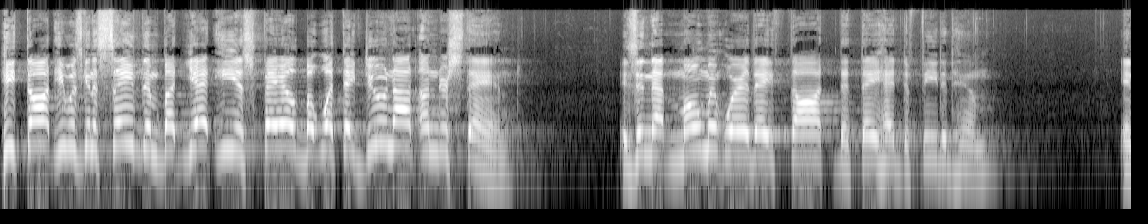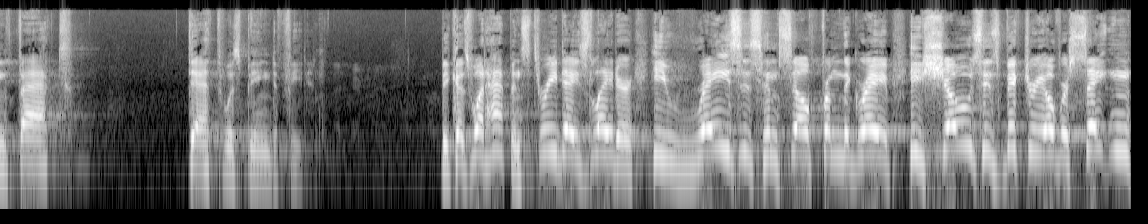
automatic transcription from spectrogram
He thought he was going to save them, but yet he has failed. But what they do not understand is in that moment where they thought that they had defeated him, in fact, death was being defeated. Because what happens? Three days later, he raises himself from the grave. He shows his victory over Satan,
